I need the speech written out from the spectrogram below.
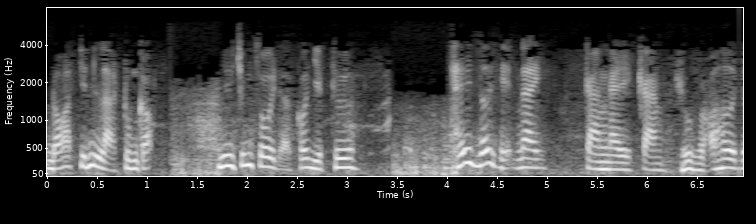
đó chính là Trung Cộng. Như chúng tôi đã có dịp thưa, thế giới hiện nay càng ngày càng hiểu rõ hơn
